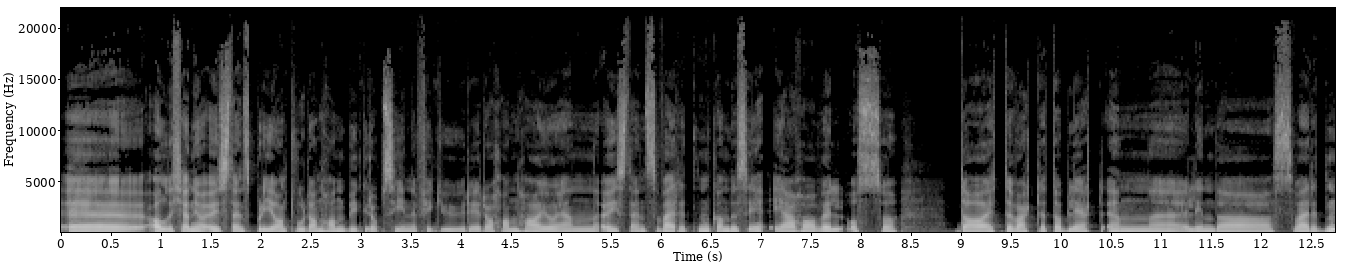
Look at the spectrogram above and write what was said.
eh, Alle kjenner jo Øysteins blyant, hvordan han bygger opp sine figurer. Og han har jo en Øysteins verden, kan du si. Jeg har vel også da etter hvert etablert en eh, Lindas verden.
